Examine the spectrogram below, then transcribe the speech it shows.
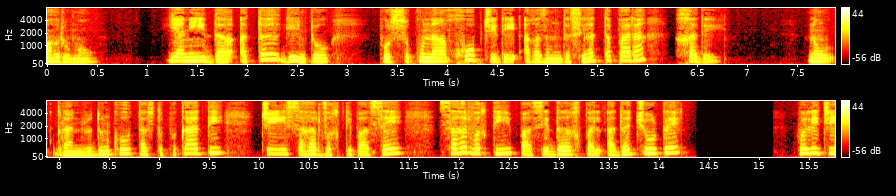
محرومو یعنی د اته غنټو پرسکونه خوب چې دی هغه زموږ د صحت لپاره خده نو ګران رودونکو تاسو ته پکار دي چې سحر وختي پاسه سحر وختي پاسه د خپل عادت جوړ کړئ ولې چې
